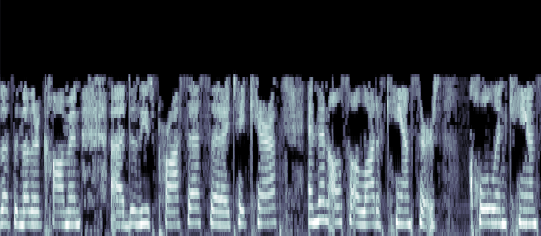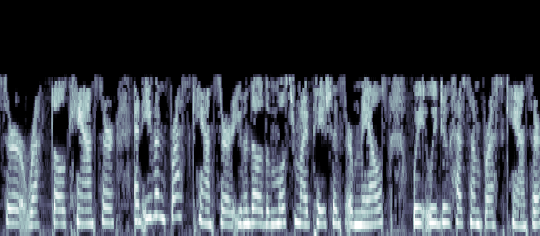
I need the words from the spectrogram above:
that's another common uh, disease process that I take care of. And then also a lot of cancers colon cancer, rectal cancer, and even breast cancer. Even though the most of my patients are males, we, we do have some breast cancer,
